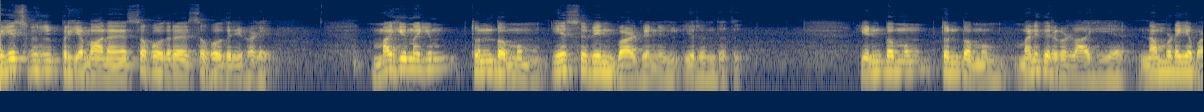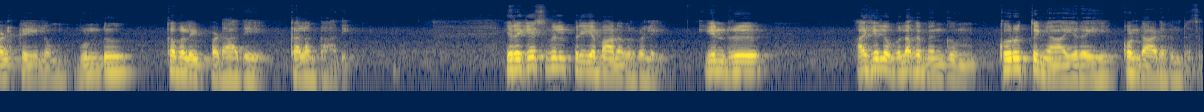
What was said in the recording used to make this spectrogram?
கிரகேசுவில் பிரியமான சகோதர சகோதரிகளே மகிமையும் துன்பமும் இயேசுவின் வாழ்வினில் இருந்தது. இன்பமும் துன்பமும் மனிதர்களாகிய நம்முடைய வாழ்க்கையிலும் உண்டு கவலைப்படாதே கலங்காதே. இயேசுவில் பிரியமானவர்களே இன்று அகில உலகமெங்கும் குருத்து ஞாயிறை கொண்டாடுகின்றது.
